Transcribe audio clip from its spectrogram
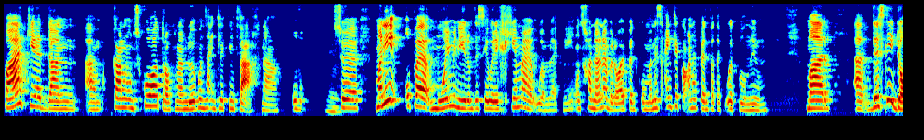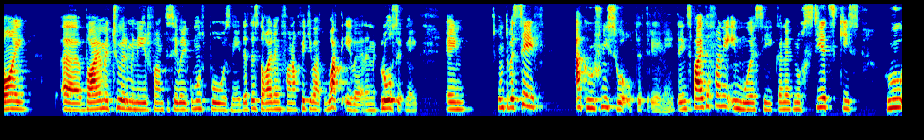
baie keer dan um kan ons kwaad raak en dan loop ons eintlik net weg, nou. Of Hmm. so, maar nie op 'n mooi manier om te sê oor die gee my 'n oomblik nie. Ons gaan nou nou by daai punt kom en dis eintlik 'n ander punt wat ek ook wil noem. Maar um dis nie daai uh baie mature manier van om te sê oor kom ons pause nie. Dit is daai ding van ag weet jy wat, whatever en ek los dit net. En om te besef ek hoef nie so op te tree nie. Ten spyte van die emosie kan ek nog steeds kies hoe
